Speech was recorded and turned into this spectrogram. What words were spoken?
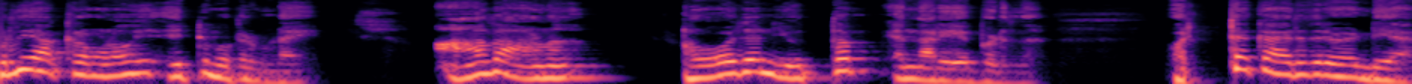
പ്രതി ആക്രമണവും ഏറ്റുമുട്ടലുണ്ടായി അതാണ് ട്രോജൻ യുദ്ധം എന്നറിയപ്പെടുന്നത്. ഒറ്റ കാര്യത്തിന് വേണ്ടിയാ.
